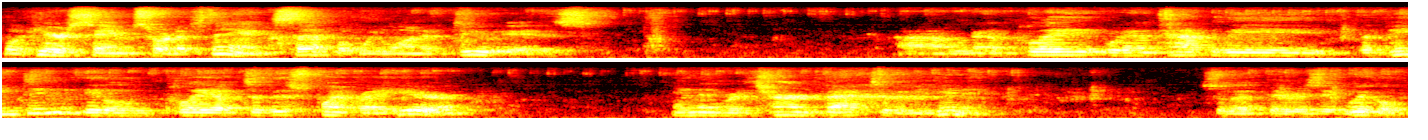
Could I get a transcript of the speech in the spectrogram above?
Well, here, same sort of thing, except what we want to do is, uh, we're gonna play, we're gonna tap the, the painting, it'll play up to this point right here, and then return back to the beginning, so that there is a wiggle.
